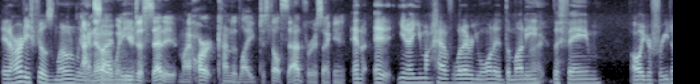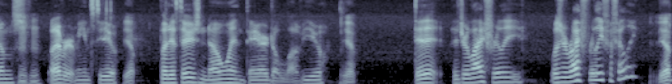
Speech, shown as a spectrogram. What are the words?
it already feels lonely i know when me. you just said it my heart kind of like just felt sad for a second and it, you know, you might have whatever you wanted, the money, Right. the fame, all your freedoms, mm-hmm whatever it means to you. Yep. But if there's no one there to love you, yep did it? Did your life really? Was your life really fulfilling? yep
